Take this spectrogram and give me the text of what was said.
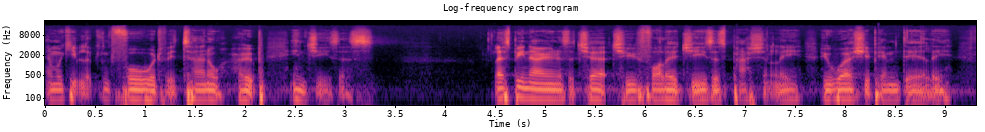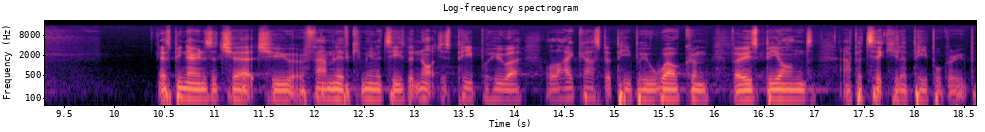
And we keep looking forward with eternal hope in Jesus. Let's be known as a church who follow Jesus passionately, who worship Him dearly. Let's be known as a church who are a family of communities, but not just people who are like us, but people who welcome those beyond our particular people group.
